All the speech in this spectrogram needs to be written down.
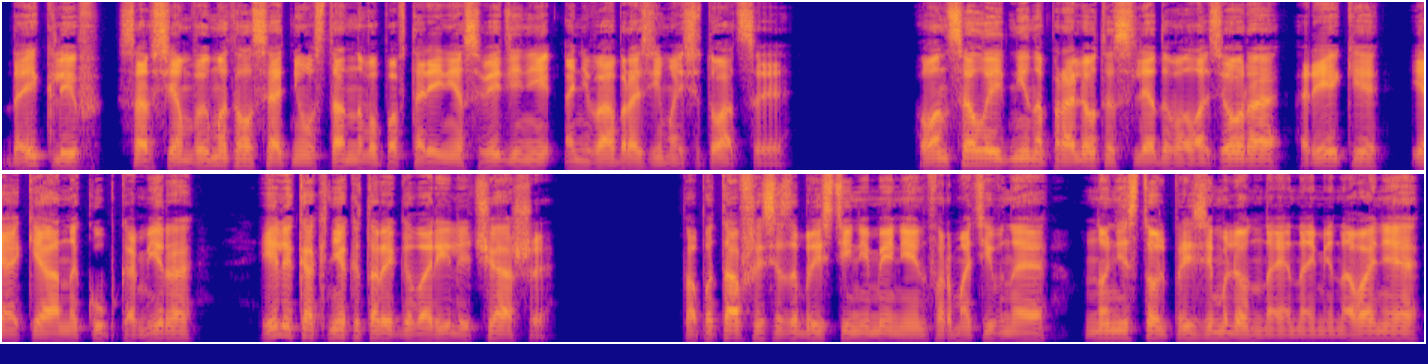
Да и Клифф совсем вымотался от неустанного повторения сведений о невообразимой ситуации. Он целые дни напролет исследовал озера, реки и океаны Кубка мира, или, как некоторые говорили, чаши, Попытавшись изобрести не менее информативное, но не столь приземленное наименование,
